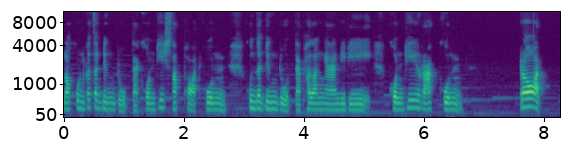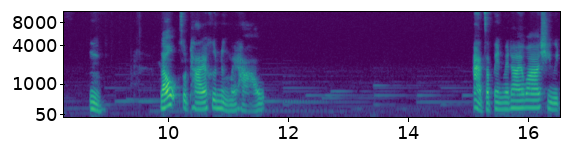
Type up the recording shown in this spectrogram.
แล้วคุณก็จะดึงดูดแต่คนที่ support คุณ คุณจะดึงดูดแต่พลังงานดีๆ คนที่รักคุณรอด อืม แล้วสุดท้ายก็คือหนึ่งไม้เท้า อาจจะเป็นไปได้ว่าชีวิต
